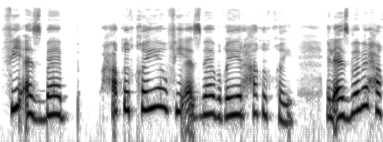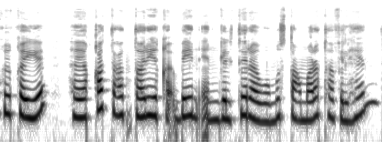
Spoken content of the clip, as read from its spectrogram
في أسباب حقيقية وفي أسباب غير حقيقية. الأسباب الحقيقية هي قطع الطريق بين إنجلترا ومستعمرتها في الهند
